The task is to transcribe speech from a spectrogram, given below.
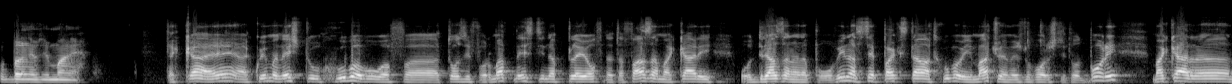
обърнем внимание. Така е, ако има нещо хубаво в а, този формат, наистина плейофната фаза, макар и отрязана на половина, все пак стават хубави мачове между водещите отбори, макар а,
